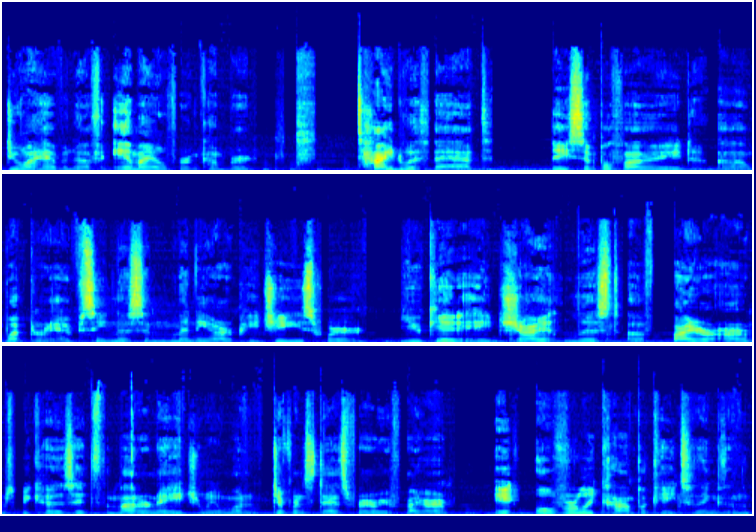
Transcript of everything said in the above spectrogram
do I have enough? Am I over encumbered? Tied with that, they simplified uh, weaponry. I've seen this in many RPGs where you get a giant list of firearms because it's the modern age and we want different stats for every firearm. It overly complicates things, and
